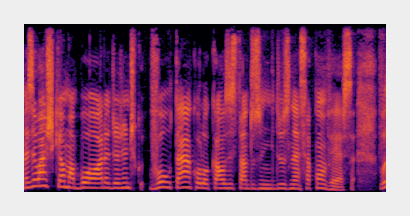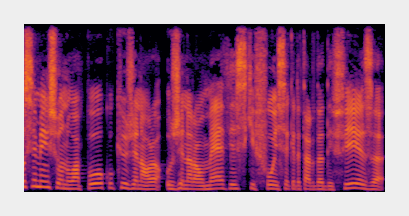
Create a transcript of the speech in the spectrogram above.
Mas eu acho que é uma boa hora de a gente voltar a colocar os Estados Unidos Unidos nessa conversa. Você mencionou há pouco que o general, o general Mattis, que foi secretário da Defesa,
